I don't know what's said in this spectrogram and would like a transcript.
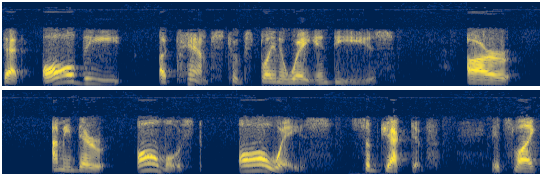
that all the attempts to explain away NDEs are, I mean, they're almost always subjective. It's like,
